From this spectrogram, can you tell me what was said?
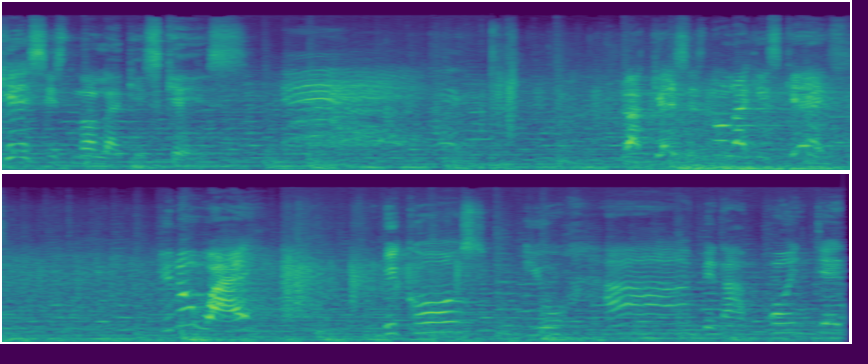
case is not like his case. Your case is not like his case. You know why? Because you have been appointed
